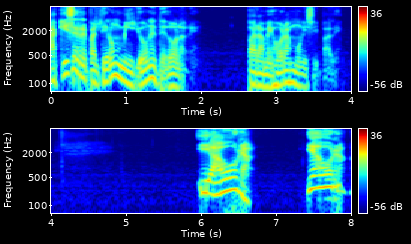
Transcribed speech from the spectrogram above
Aquí se repartieron millones de dólares para mejoras municipales. Y ahora, y ahora,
